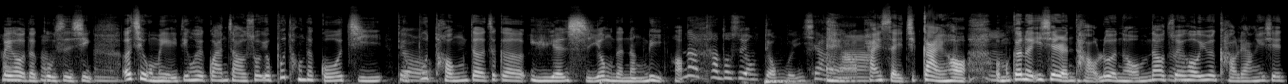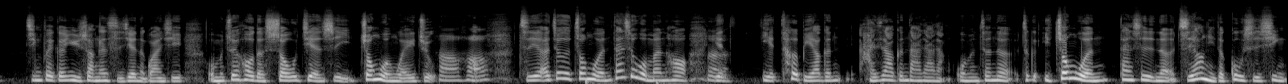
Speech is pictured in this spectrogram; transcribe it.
背后的故事性，而且我们也一定会关照说，有不同的国籍、有不同的这个语言使用的能力哈。那他都是用中文像哎呀，拍谁去盖哈？我们跟了一些人讨论哈，我们到最后因为考量一些。经费跟预算跟时间的关系，我们最后的收件是以中文为主，好只要就是中文。但是我们哈也也特别要跟，还是要跟大家讲，我们真的这个以中文，但是呢，只要你的故事性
